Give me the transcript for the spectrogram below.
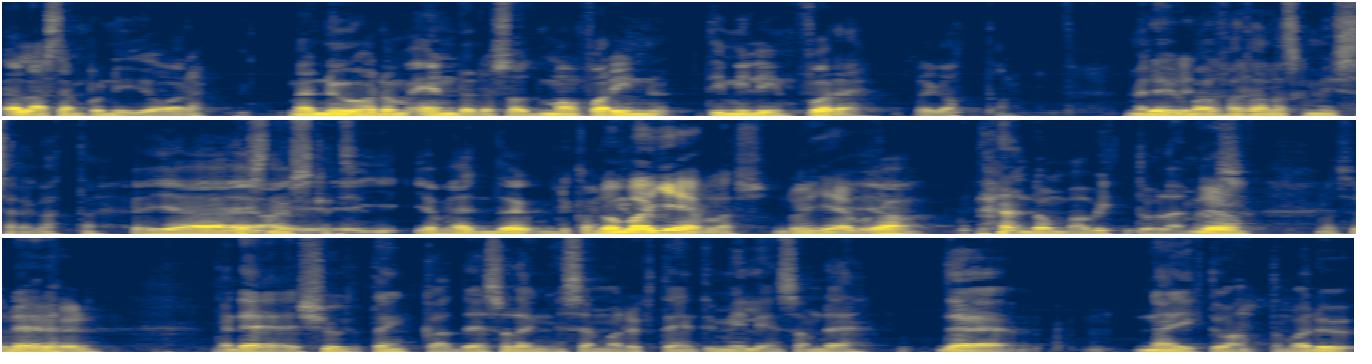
eller sen på nyåret. Men nu har de ändrat det så att man får in till Millin före regattan. Men Det det är är ju bara för att alla ska missa regattan. Ja, är jag, snuskigt. jag vet, det, det kan De ju... bara jävlas. De jävlas. Ja, de bara vittu lämnas. Ja. Alltså det Det är är det. det. Men det är sjukt att tänka att det är så länge sedan man ryckte in till Millin som det det När gick du Anton? Var du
